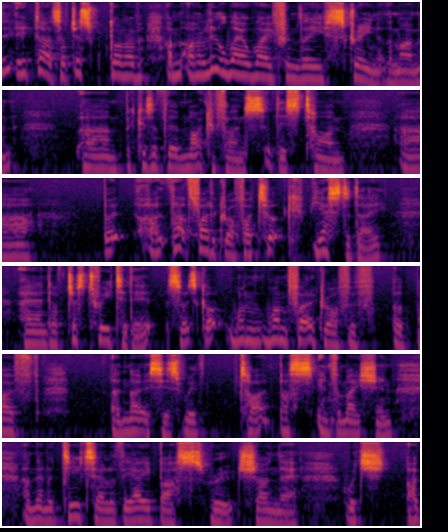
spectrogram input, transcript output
it does. I've just gone over. I'm, I'm a little way away from the screen at the moment um, because of the microphones at this time. Uh, but uh, that photograph I took yesterday and I've just tweeted it. So it's got one one photograph of of both uh, notices with type bus information, and then a detail of the A bus route shown there, which I,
